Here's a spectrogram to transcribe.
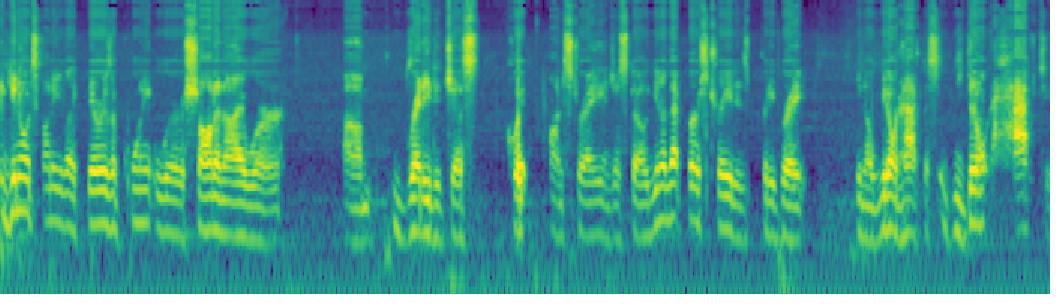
You know, it's funny. Like there was a point where Sean and I were um, ready to just quit on Stray and just go. You know, that first trade is pretty great. You know, we don't have to. We don't have to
